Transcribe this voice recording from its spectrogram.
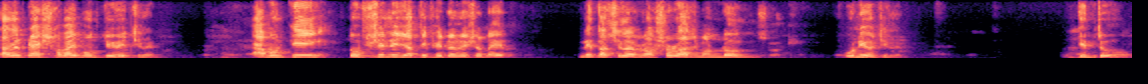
তাদের প্রায় সবাই মন্ত্রী হয়েছিলেন। এমনকি তফসিলি জাতি ফেডারেশনের নেতা ছিলেন রসরাজ মণ্ডল উনিও ছিলেন। কিন্তু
